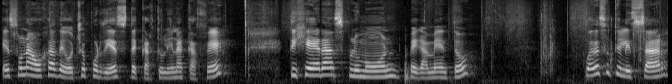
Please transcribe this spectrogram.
es una hoja de 8 x 10 de cartulina café, tijeras, plumón, pegamento. Puedes utilizar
